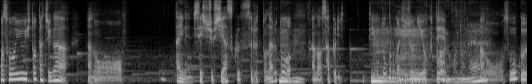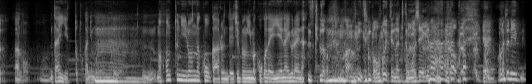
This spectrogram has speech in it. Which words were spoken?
まあ、そういう人たちがあの体内に摂取しやすくするとなると、うんあのサプリっていうところが非常に良くて、なるほどね。あのすごくあのダイエットとかにもうよく、んうんまあ、本当にいろんな効果あるんで自分今ここで言えないぐらいなんですけど、うん まあ、全部覚えてなくて申し訳ないですけど、えー本当に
